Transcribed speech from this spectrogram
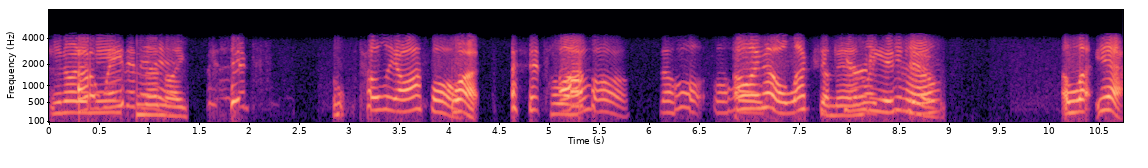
You know what Oh, I mean? wait a and minute. then like it's totally awful. what? It's Hello? awful. The whole, the whole. Oh, I know Alexa, man. security Like you issue. know, Ale- yeah,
